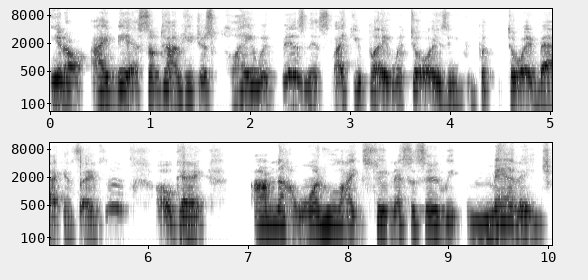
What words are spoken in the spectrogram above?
You know, idea. Sometimes you just play with business like you play with toys and you can put the toy back and say, hmm, okay, I'm not one who likes to necessarily manage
